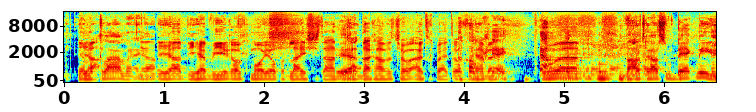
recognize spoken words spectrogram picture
Helemaal Ja. klaar mee. Ja. Ja, die hebben we hier ook mooi op het lijstje staan. Dus Ja. daar gaan we het zo uitgebreid over hebben. Hoe, eh, Wou trouwens zijn bek niet.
